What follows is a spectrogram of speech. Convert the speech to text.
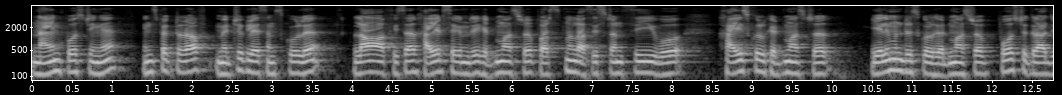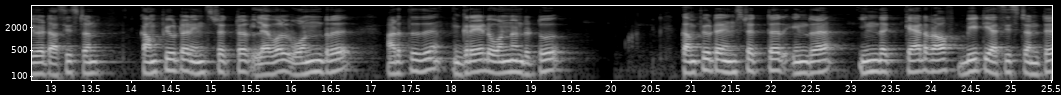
நைன் போஸ்டிங்கு இன்ஸ்பெக்டர் ஆஃப் மெட்ரிகுலேஷன் ஸ்கூலு லா officer higher secondary headmaster personal assistant CEO high school headmaster elementary school headmaster post graduate assistant computer instructor level ஒன்று அடுத்தது grade one and two computer instructor என்ற இந்த cadre of PT assistant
